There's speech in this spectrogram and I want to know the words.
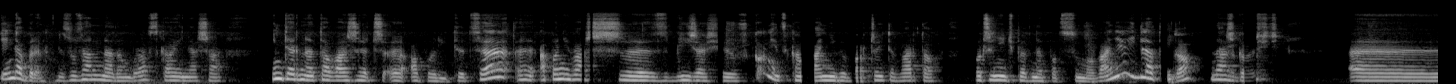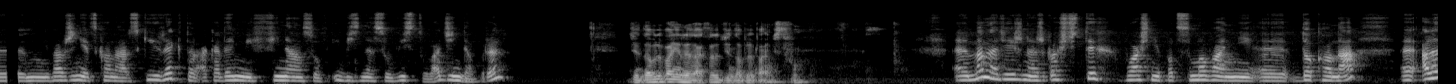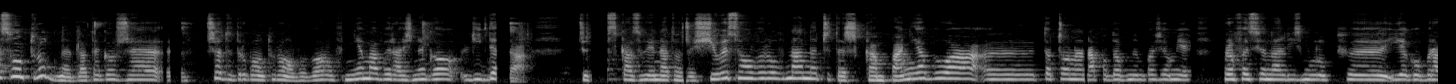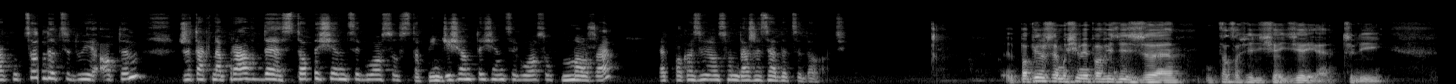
Dzień dobry, Zuzanna Dąbrowska i nasza internetowa rzecz e, o polityce. E, a ponieważ e, zbliża się już koniec kampanii wyborczej, to warto poczynić pewne podsumowanie i dlatego nasz gość Wawrzyniec Konarski, rektor Akademii Finansów i Biznesu Wistula. Dzień dobry. Dzień dobry pani redaktor, dzień dobry państwu. Mam nadzieję, że nasz gość tych właśnie podsumowań dokona. E, ale są trudne, dlatego że przed drugą turą wyborów nie ma wyraźnego lidera. Czy to wskazuje na to, że siły są wyrównane, czy też kampania była e, toczona na podobnym poziomie profesjonalizmu lub e, jego braku? Co decyduje o tym, że tak naprawdę 100 tysięcy głosów, 150 tysięcy głosów może, jak pokazują sondaże, zadecydować? Po pierwsze, musimy powiedzieć, że to, co się dzisiaj dzieje, czyli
